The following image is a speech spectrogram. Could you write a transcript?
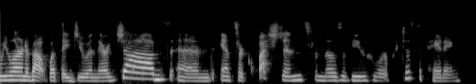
we learn about what they do in their jobs and answer questions from those of you who are participating.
